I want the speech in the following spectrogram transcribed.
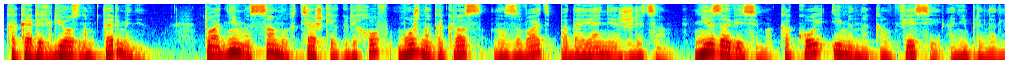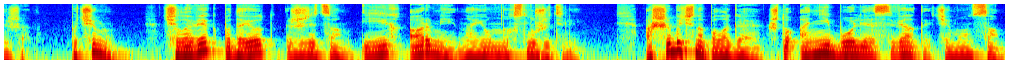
как о религиозном термине, то одним из самых тяжких грехов можно как раз называть подаяние жрецам, независимо какой именно конфессии они принадлежат. Почему? Человек подает жрецам и их армии наемных служителей, ошибочно полагая, что они более святы, чем он сам,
